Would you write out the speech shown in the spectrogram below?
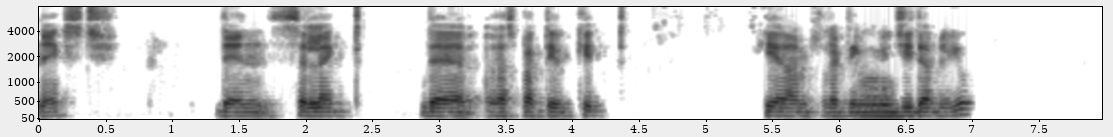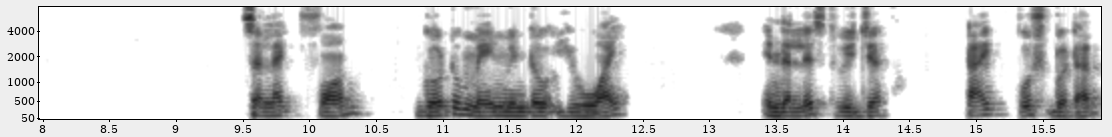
Next. Then select the respective kit. Here I'm selecting GW. Select form Go to main window UI. In the list widget, type push button.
